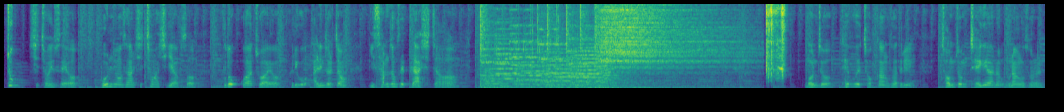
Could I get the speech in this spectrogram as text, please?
쭉 시청해주세요. 본 영상을 시청하시기에 앞서 구독과 좋아요 그리고 알림 설정 이 3종 세트 아시죠? 먼저 태국의 저가 항공사들이 점점 재개하는 운항 노선을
